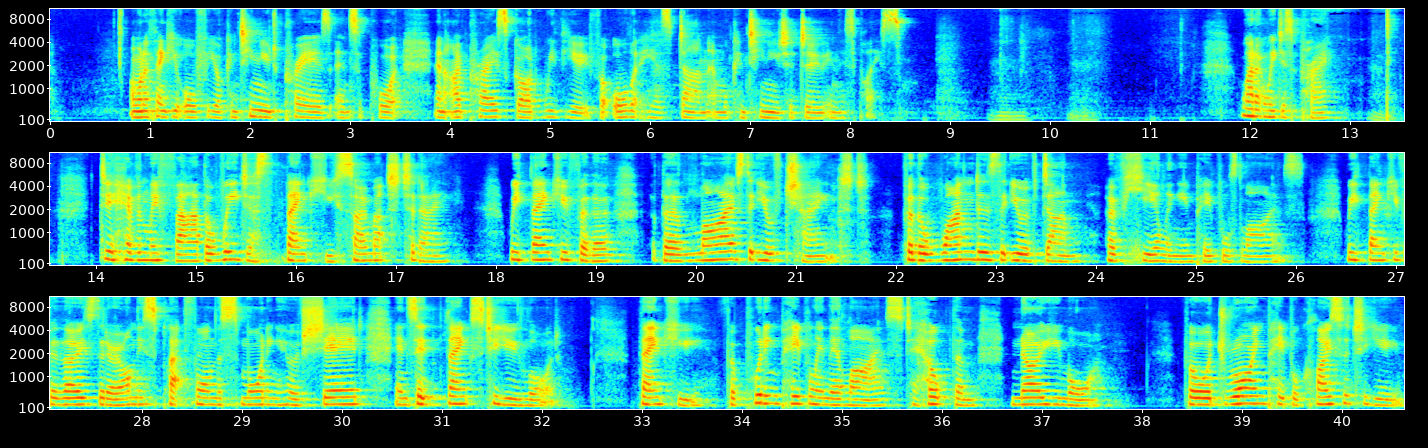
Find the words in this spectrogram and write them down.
I want to thank you all for your continued prayers and support, and I praise God with you for all that He has done and will continue to do in this place. Why don't we just pray? Dear Heavenly Father, we just thank you so much today. We thank you for the, the lives that you have changed, for the wonders that you have done of healing in people's lives. We thank you for those that are on this platform this morning who have shared and said thanks to you, Lord. Thank you for putting people in their lives to help them know you more, for drawing people closer to you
